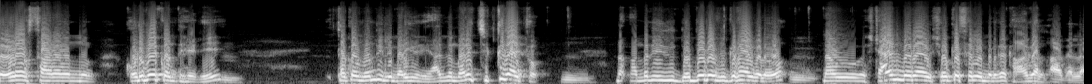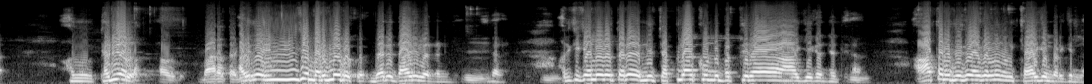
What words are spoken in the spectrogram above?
ಗೌರವ ಸ್ಥಾನವನ್ನು ಕೊಡಬೇಕು ಅಂತ ಹೇಳಿ ತಕೊಂಡು ಬಂದು ಇಲ್ಲಿ ಮಡಗಿದ್ದೀನಿ ಅದ್ರ ಮನೆ ಚಿಕ್ಕದಾಯ್ತು. ಆಮೇಲೆ ಇದು ದೊಡ್ಡ ದೊಡ್ಡ ವಿಗ್ರಹಗಳು ನಾವು ಸ್ಟ್ಯಾಂಡ್ ಮೇಲೆ ಶೋಕೇಸ್ ಅಲ್ಲಿ ಮಡಗಕ್ ಆಗಲ್ಲ. ಆಗಲ್ಲ. ಅದು ತಡೆಯಲ್ಲ. ಹೌದು ಭಾರತ ಅದಕ್ಕೆ ಹೀಗೆ ಮಡಗಲೇಬೇಕು. ಬೇರೆ ದಾರಿ ಇಲ್ಲ ನನಗೆ. ಅದಕ್ಕೆ ಕೆಲವರು ಹೇಳ್ತಾರೆ ನೀವು ಚಪ್ಪಲಿ ಹಾಕೊಂಡು ಬರ್ತೀರಾ ಹಾಗೆ ಹೀಗೆ ಅಂತ ಹೇಳ್ತೀರಾ. ಆ ತರ ವಿಗ್ರಹಗಳನ್ನ ನಾನು ಕೆಳಗೆ ಮಡಗಿಲ್ಲ.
